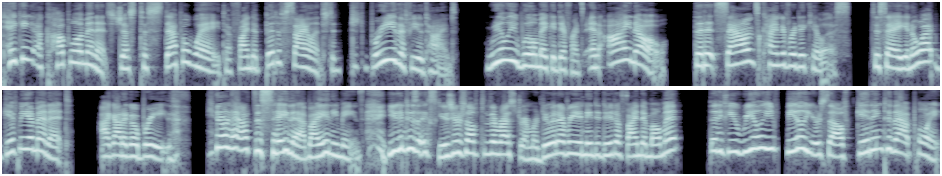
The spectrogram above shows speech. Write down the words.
Taking a couple of minutes just to step away, to find a bit of silence, to just breathe a few times, really will make a difference. And I know that it sounds kind of ridiculous to say, you know what, give me a minute, I gotta go breathe. You don't have to say that by any means. You can just excuse yourself to the restroom or do whatever you need to do to find a moment that if you really feel yourself getting to that point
